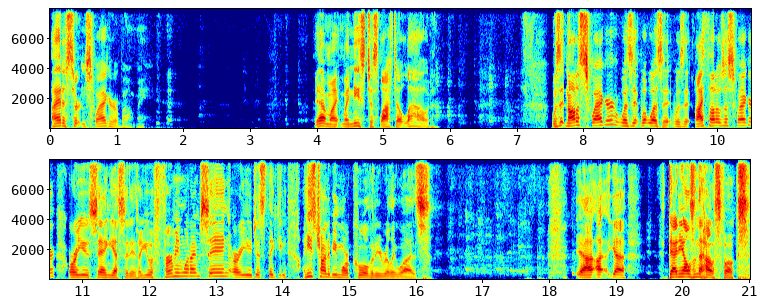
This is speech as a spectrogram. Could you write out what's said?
I had a certain swagger about me. Yeah, my, my niece just laughed out loud. Was it not a swagger? Was it, what was it? Was it, I thought it was a swagger? Or are you saying, yes, it is? Are you affirming what I'm saying? Or are you just thinking, he's trying to be more cool than he really was? yeah, I, yeah. Danielle's in the house, folks.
